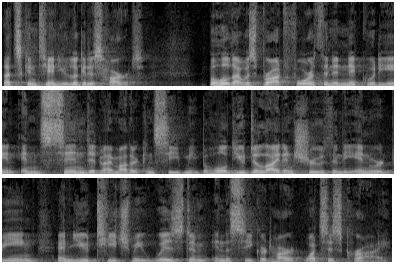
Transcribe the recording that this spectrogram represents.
Let's continue. Look at his heart. Behold, I was brought forth in iniquity, and in sin did my mother conceive me. Behold, you delight in truth in the inward being, and you teach me wisdom in the secret heart. What's his cry?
